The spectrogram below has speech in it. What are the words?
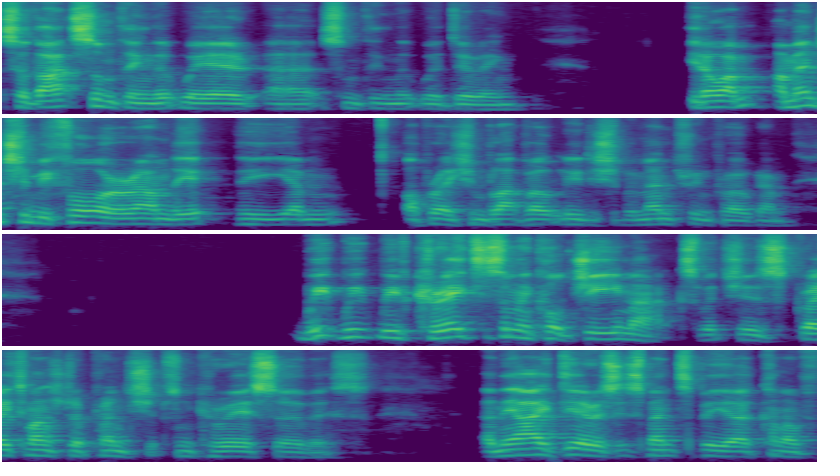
so that's something that we're, uh, something that we're doing. You know, I, I mentioned before around the, the um, Operation Black Vote Leadership and Mentoring Program we, we, have created something called GMACS, which is Greater Manchester Apprenticeships and Career Service. And the idea is it's meant to be a kind of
